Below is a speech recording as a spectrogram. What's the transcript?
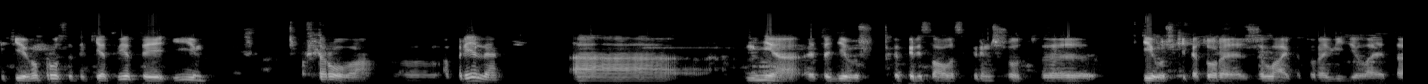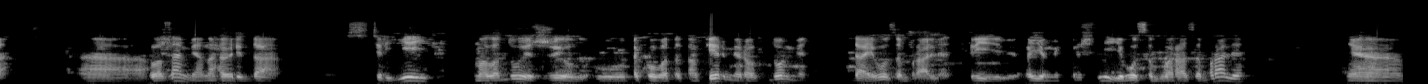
такие вопросы, такие ответы. И 2 э, апреля э, мне эта девушка переслала скриншот э, девушки, которая жила и которая видела это Э, глазами, она говорит, да, Сергей молодой жил у такого-то там фермера в доме, да, его забрали. Три военных пришли, его со двора забрали. Э,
